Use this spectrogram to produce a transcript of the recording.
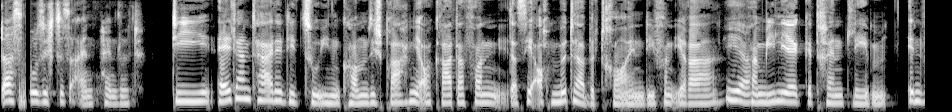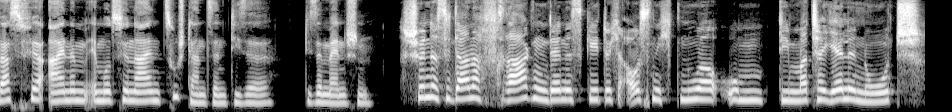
das, wo sich das einpendelt. Die Elternteile, die zu Ihnen kommen, Sie sprachen ja auch gerade davon, dass Sie auch Mütter betreuen, die von ihrer ja. Familie getrennt leben. In was für einem emotionalen Zustand sind diese, diese Menschen? Schön, dass Sie danach fragen, denn es geht durchaus nicht nur um die materielle Not,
